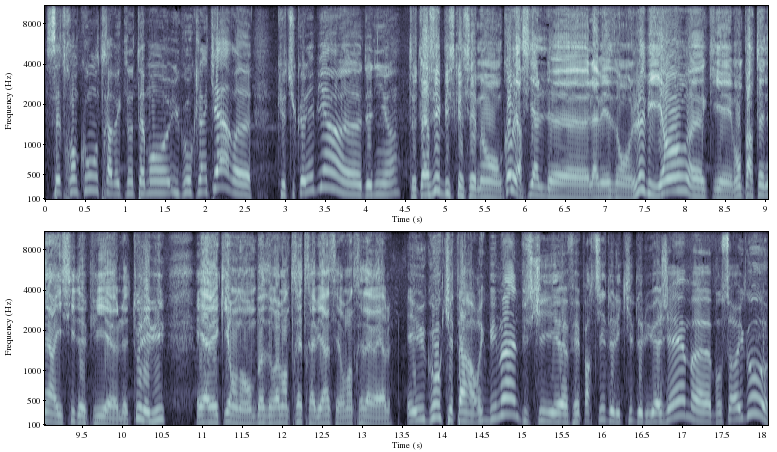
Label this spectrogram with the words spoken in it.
cette rencontre avec notamment Hugo Clincard, euh, que tu connais bien, euh, Denis. hein. Tout à fait, puisque c'est mon commercial de la maison Le Billan, qui est mon partenaire ici depuis le tout début, et avec qui on, on bosse vraiment très très bien, c'est vraiment très agréable. Et Hugo, qui est un rugbyman, puisqu'il fait partie de l'équipe de l'UAGM. Bonsoir Hugo.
